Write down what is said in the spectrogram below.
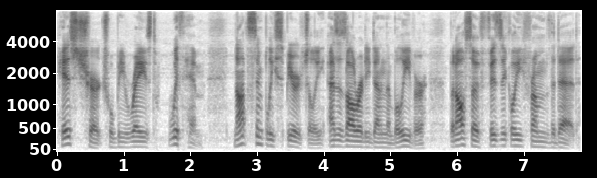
His church will be raised with him, not simply spiritually, as is already done in the believer, but also physically from the dead.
